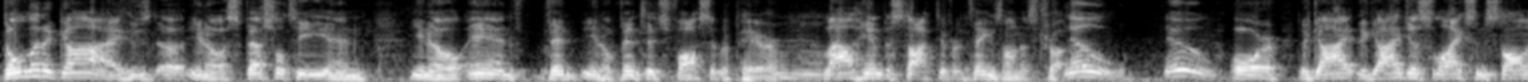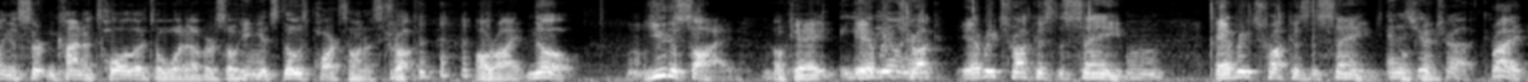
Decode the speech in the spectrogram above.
Don't let a guy who's uh, you know a specialty in you know and vin, you know vintage faucet repair allow him to stock different things on his truck no, no. or the guy the guy just likes installing a certain kind of toilet or whatever so he mm-hmm. gets those parts on his truck. All right? No. You decide okay? You're every. Truck every truck is the same. Mm-hmm. Every truck is the same And it's your truck. right.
